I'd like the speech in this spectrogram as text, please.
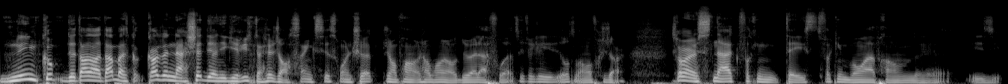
Donner une coupe de temps en temps, parce que quand je n'achète des onigiri, je n'achète genre 5-6 one shot, puis j'en prends, j'en prends genre deux à la fois, tu sais, fait que les autres sont dans mon frigidaire. C'est comme un snack fucking taste, fucking bon à prendre, euh, easy.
